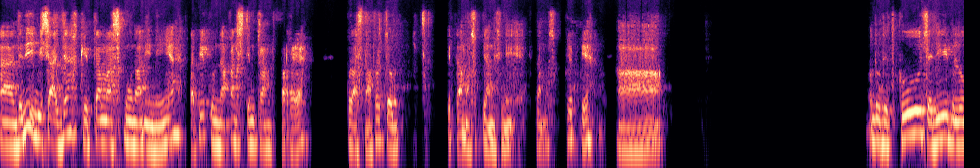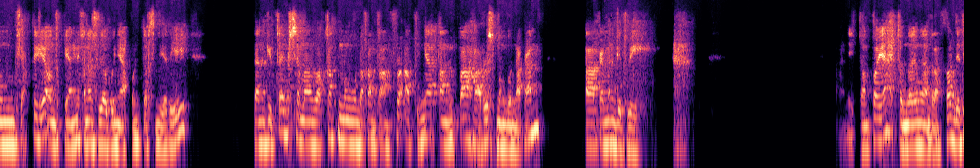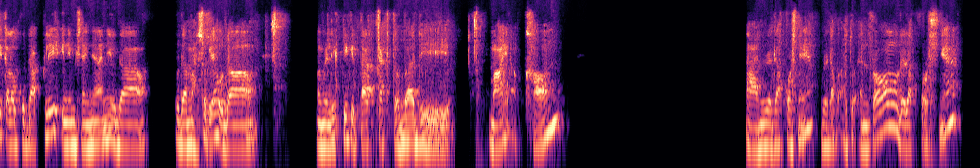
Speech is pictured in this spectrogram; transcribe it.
Nah, jadi bisa aja kita masuk menggunakan ini ya, tapi gunakan sistem transfer ya. Kelas transfer coba kita masuk yang sini, kita masuk klik ya. Uh, untuk ditku jadi belum bisa aktif ya untuk yang ini karena sudah punya akun tersendiri dan kita bisa melakukan menggunakan transfer artinya tanpa harus menggunakan uh, payment gateway. Nah, ini contoh ya, contohnya dengan transfer. Jadi kalau sudah klik ini misalnya ini udah udah masuk ya, udah memiliki kita cek coba di my account Nah, ini udah ada course-nya ya, udah ada itu enroll, udah ada course-nya.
